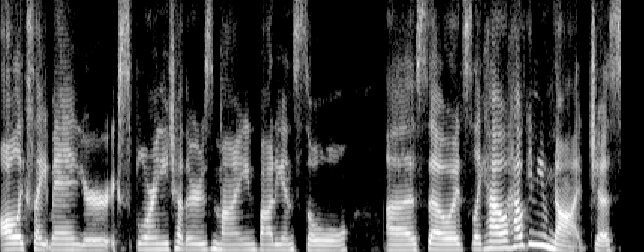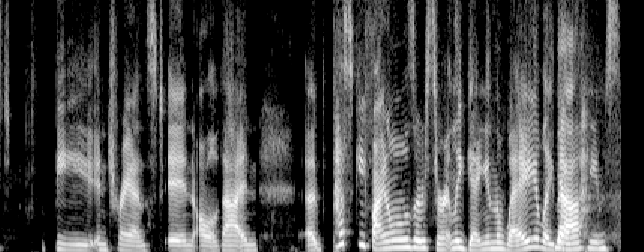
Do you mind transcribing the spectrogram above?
all excitement, you're exploring each other's mind, body and soul. Uh so it's like how how can you not just be entranced in all of that and uh, pesky finals are certainly getting in the way. Like that yeah. seems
